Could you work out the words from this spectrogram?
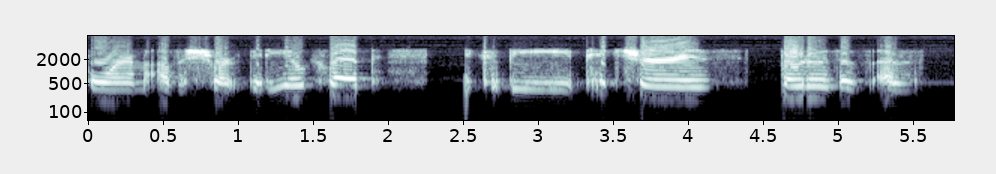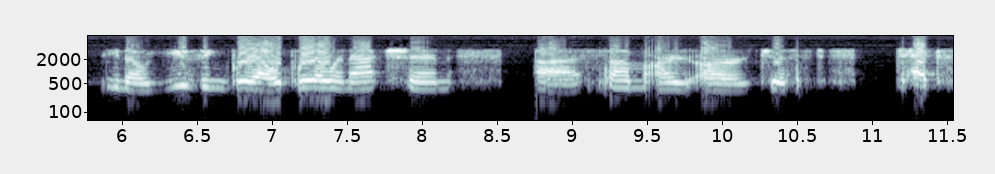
form of a short video clip. It could be pictures, photos of, of you know, using Braille, Braille in action. Uh, some are, are just text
